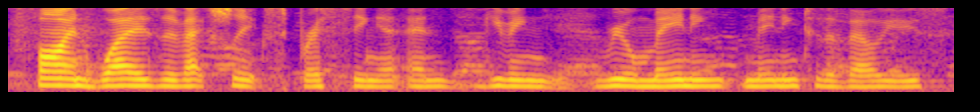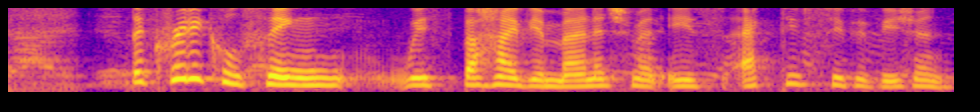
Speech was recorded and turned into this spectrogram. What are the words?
find ways of actually expressing it and giving real meaning, meaning to the values. The critical thing with behaviour management is active supervision.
